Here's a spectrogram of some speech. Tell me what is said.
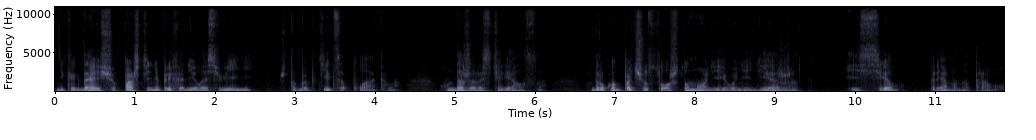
Никогда еще Паште не приходилось видеть, чтобы птица плакала. Он даже растерялся. Вдруг он почувствовал, что ноги его не держат, и сел прямо на траву.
